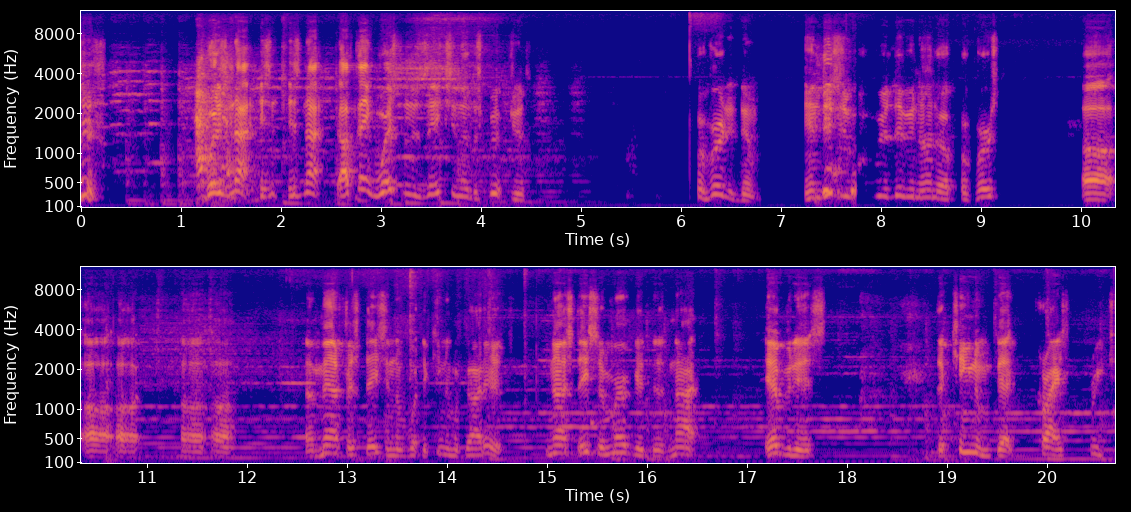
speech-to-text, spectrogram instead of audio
But it's not. It's, it's not. I think Westernization of the scriptures perverted them, and this is what we're living under a perverse, uh, uh, uh, uh, uh, a manifestation of what the kingdom of God is. United States of America does not evidence the kingdom that Christ preached,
